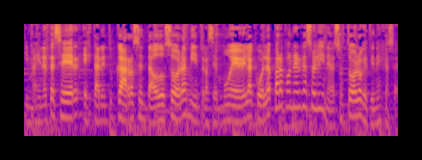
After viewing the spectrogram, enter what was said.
Imagínate ser, estar en tu carro sentado dos horas mientras se mueve la cola para poner gasolina. Eso es todo lo que tienes que hacer.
